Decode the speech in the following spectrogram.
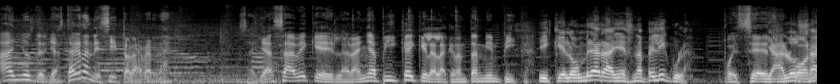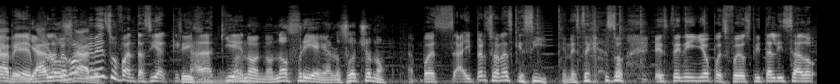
años de ya está grandecito, la verdad. O sea, ya sabe que la araña pica y que el alacrán también pica. Y que el hombre araña es una película. Pues se Ya lo sabe, que, ya a lo mejor sabe. vive su fantasía, que Sí, cada sí, no. No, no, no friega, los ocho no. Pues hay personas que sí. En este caso, este niño pues fue hospitalizado.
